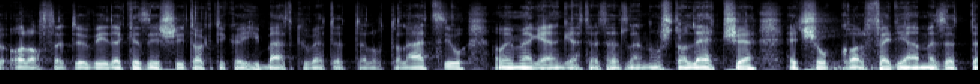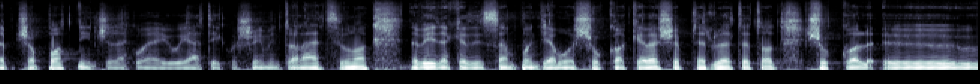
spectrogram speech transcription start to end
alapvető védekezési taktikai hibát követett el ott a Láció, ami megengedhetetlen. Most a Lecce egy sokkal fegyelmezettebb csapat, nincsenek olyan jó játékosai, mint a Lációnak, de védekezés szempontjából sokkal kevesebb területet ad, sokkal ö,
